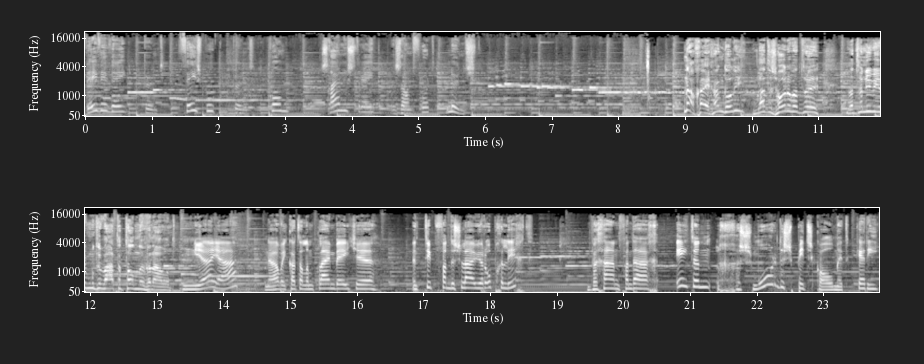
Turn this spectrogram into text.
www.facebook.com Zandvoort Lunch. Nou, ga je gang Dolly. Laat eens horen wat we, wat we nu weer moeten watertanden vanavond. Ja, ja. Nou, ik had al een klein beetje een tip van de sluier opgelicht. We gaan vandaag eten gesmoorde spitskool met curry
